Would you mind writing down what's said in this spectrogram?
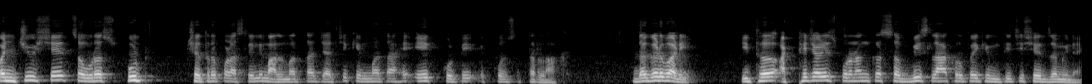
पंचवीसशे चौरस फूट क्षेत्रफळ असलेली मालमत्ता ज्याची किंमत आहे एक कोटी एकोणसत्तर लाख. दगडवाडी इथं अठ्ठेचाळीस पूर्णांक सव्वीस लाख रुपये किमतीची शेत जमीन आहे.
